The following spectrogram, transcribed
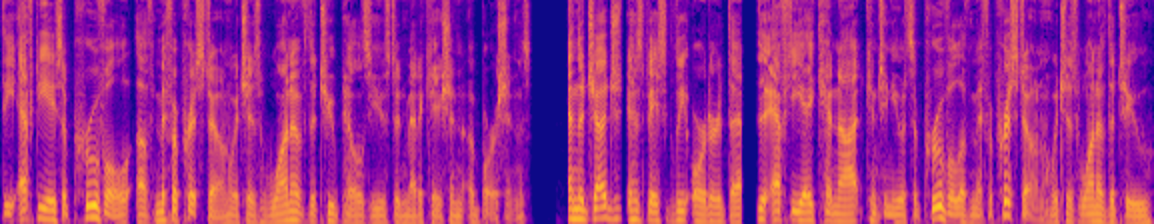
the FDA's approval of mifepristone, which is one of the two pills used in medication abortions, and the judge has basically ordered that the FDA cannot continue its approval of mifepristone, which is one of the two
